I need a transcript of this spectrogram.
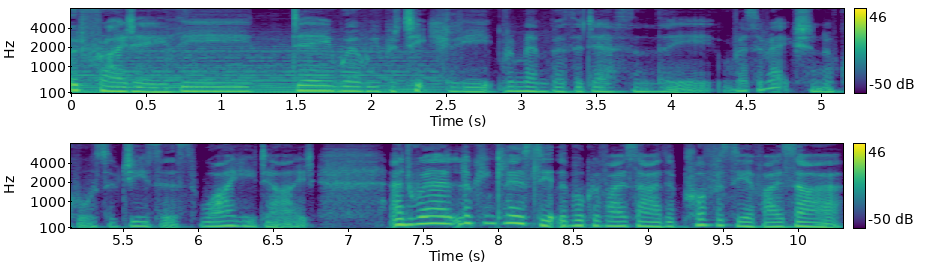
Good Friday, the day where we particularly remember the death and the resurrection, of course, of Jesus, why he died. And we're looking closely at the book of Isaiah, the prophecy of Isaiah.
